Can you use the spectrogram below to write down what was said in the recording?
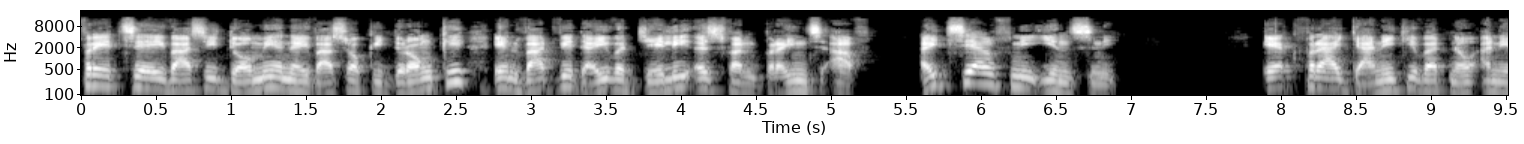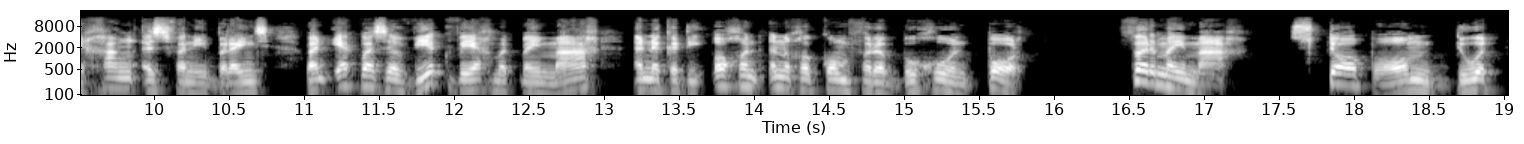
Fred sê hy was nie dom nie en hy was ook nie dronkie en wat weet hy wat Jelly is van Breins af? Hy self nie eens nie. Ek vra Jannetjie wat nou aan die gang is van die Breins, want ek was 'n week weg met my maag en ek het die oggend ingekom vir 'n boegoe en port vir my maag. Stop hom dood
